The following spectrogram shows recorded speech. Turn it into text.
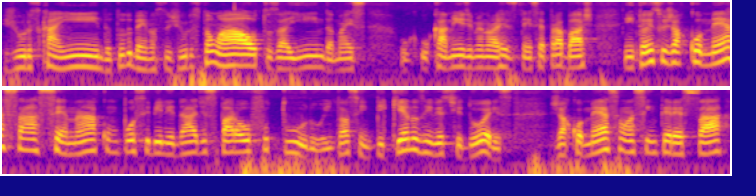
juros caindo, tudo bem, nossos juros estão altos ainda, mas o, o caminho de menor resistência é para baixo. Então isso já começa a acenar com possibilidades para o futuro. Então, assim, pequenos investidores já começam a se interessar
